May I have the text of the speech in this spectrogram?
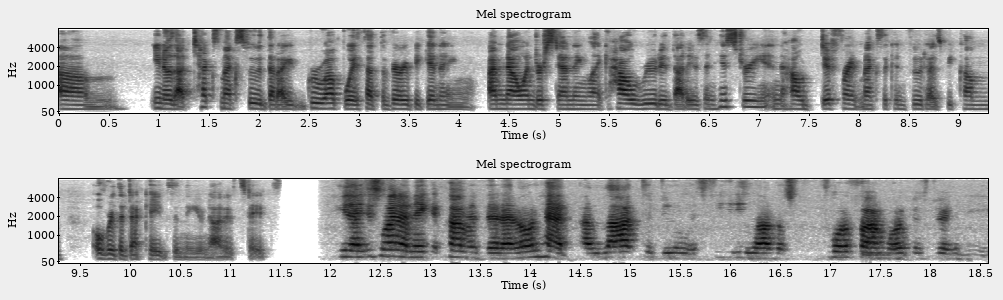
um, you know, that Tex-Mex food that I grew up with at the very beginning. I'm now understanding like how rooted that is in history and how different Mexican food has become over the decades in the United States. Yeah, I just want to make a comment that I don't have a lot to do with feeding all those poor farm workers during the.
